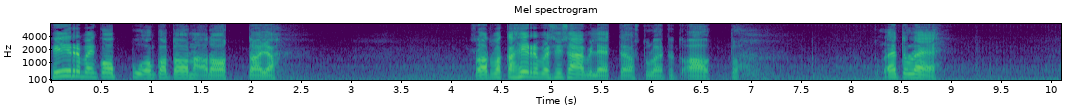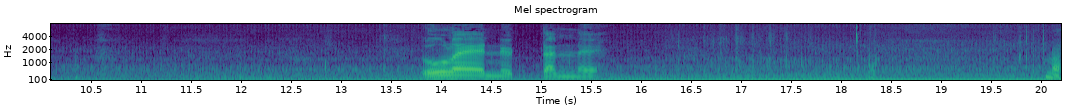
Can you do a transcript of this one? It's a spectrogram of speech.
Hirven koppu on kotona odottaa ja Saat vaikka hirveän sisävileettä, jos tulee nyt auto. Tulee, tulee. Tule nyt tänne. No,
